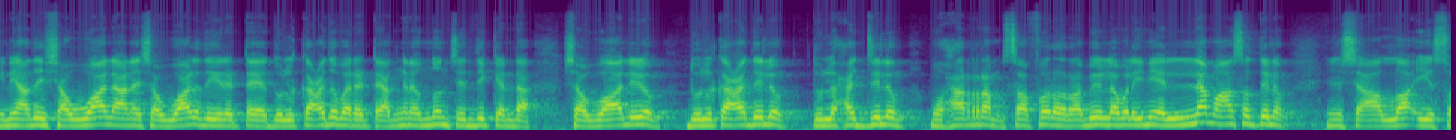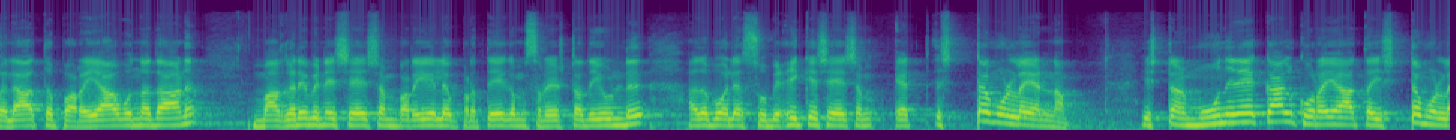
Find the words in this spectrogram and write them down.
ഇനി അത് ഷവ്വാലാണ് ഷവ്വാൽ തീരട്ടെ ദുൽഖാദ് വരട്ടെ. അങ്ങനെ ഒന്നും ചിന്തിക്കേണ്ട. ഷവ്വാലിലും ദുൽഖാദിലും ദുൽഹജ്ജിലും മുഹറം സഫർ റബിയുൽ അവൽ ഇനി എല്ലാ മാസത്തിലും ഇൻഷാ അള്ളാഹ് ഈ സ്വലാത്ത് പറയാവുന്നതാണ്. മകരവിന് ശേഷം പറയൽ പ്രത്യേകം ശ്രേഷ്ഠതയുണ്ട്. അതുപോലെ സുബഹിക്ക് ശേഷം ഇഷ്ടമുള്ള എണ്ണം ഇഷ്ടം മൂന്നിനേക്കാൾ കുറയാത്ത ഇഷ്ടമുള്ള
